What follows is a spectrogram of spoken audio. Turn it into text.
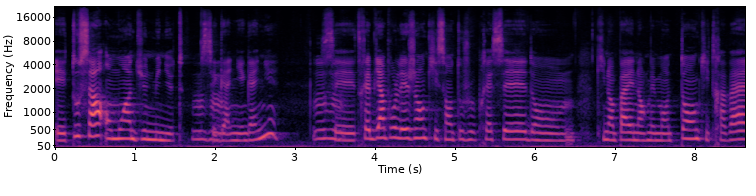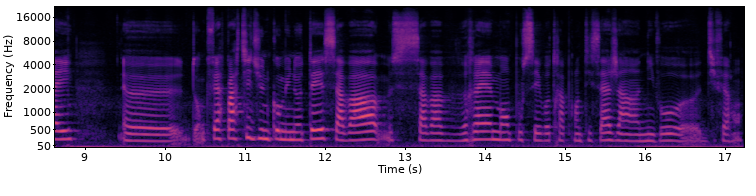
et tout ça en moins d'une minute. Mhm. C'est gagné-gagné. Mhm. C'est très bien pour les gens qui sont toujours pressés, qui n'ont pas énormément de temps, qui travaillent. Euh, donc faire partie d'une communauté, ça va, ça va vraiment pousser votre apprentissage à un niveau euh, différent.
